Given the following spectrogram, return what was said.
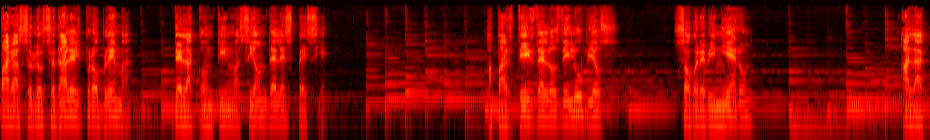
para solucionar el problema de la continuación de la especie. A partir de los diluvios sobrevinieron a la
